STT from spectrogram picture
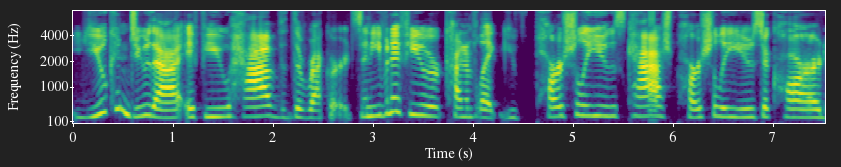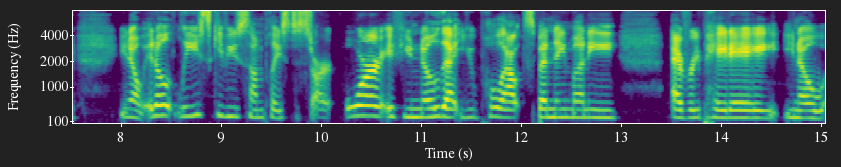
you can do that if you have the records. And even if you're kind of like you've partially used cash, partially used a card, you know, it'll at least give you some place to start. Or if you know that you pull out spending money every payday, you know,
